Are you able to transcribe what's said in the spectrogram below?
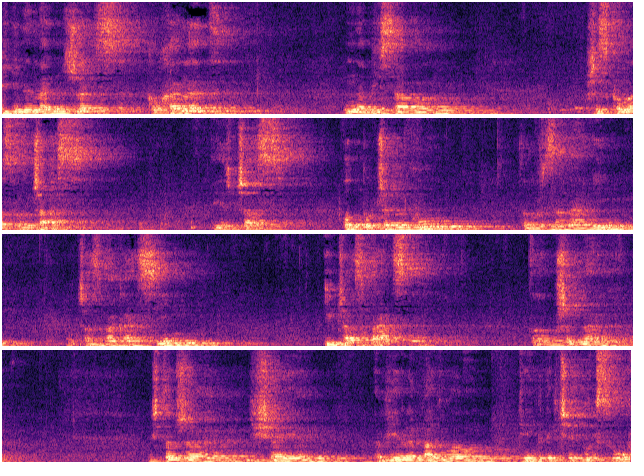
Biblijny mędrzec Kohelet napisał Wszystko ma swój czas. Jest czas odpoczynku, to już za nami, czas wakacji i czas pracy, to przed nami. Myślę, że dzisiaj wiele padło pięknych, ciepłych słów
